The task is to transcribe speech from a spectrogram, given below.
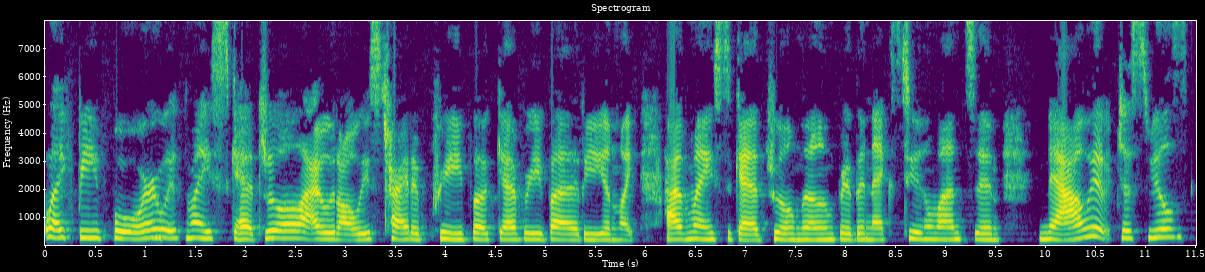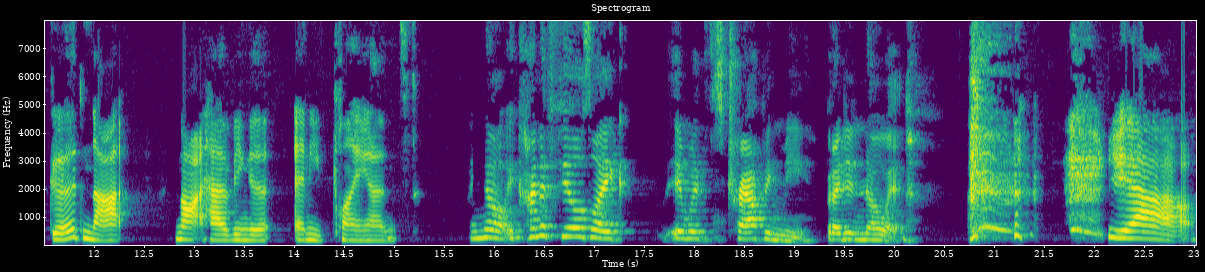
like before with my schedule, I would always try to pre-book everybody and like have my schedule known for the next 2 months and now it just feels good not not having a, any plans. I know. It kind of feels like it was trapping me, but I didn't know it. yeah.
